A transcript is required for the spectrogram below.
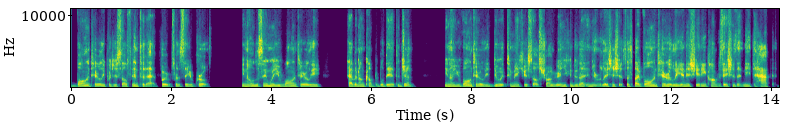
voluntarily put yourself into that for for the sake of growth. You know the same way you voluntarily have an uncomfortable day at the gym. You know you voluntarily do it to make yourself stronger and you can do that in your relationships. That's by voluntarily initiating conversations that need to happen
